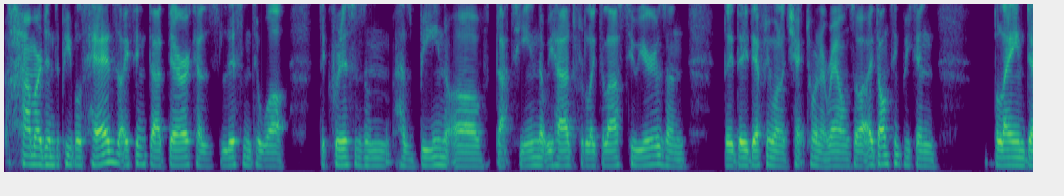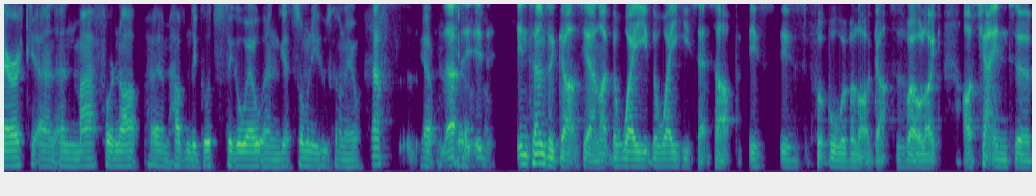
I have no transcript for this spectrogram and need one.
hammered into people's heads. I think that Derek has listened to what the criticism has been of that team that we had for like the last two years and they, they definitely want to check turn it around. So I don't think we can blame Derek and, and Matt for not um, having the guts to go out and get somebody who's going to that's yeah that it, in terms of guts, yeah, and like the way the way he sets up is is football with a lot of guts as well. Like I was chatting to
